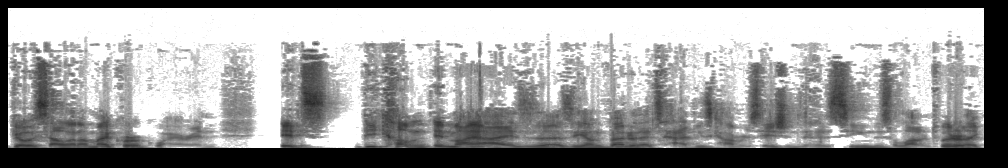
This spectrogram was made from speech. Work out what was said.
go sell it on MicroAcquire. And it's, become in my eyes as a young vendor that's had these conversations and has seen this a lot on twitter like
